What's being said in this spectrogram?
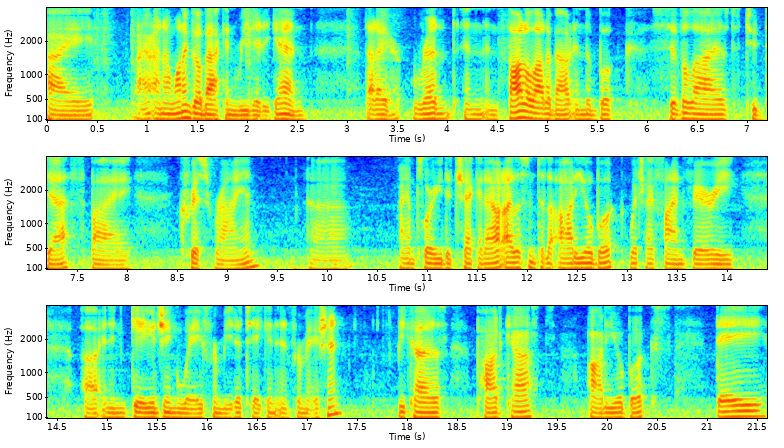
I, I and I want to go back and read it again that I read and, and thought a lot about in the book Civilized to Death by Chris Ryan. Uh, I implore you to check it out. I listened to the audiobook, which I find very uh, an engaging way for me to take in information because podcasts, audiobooks, they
